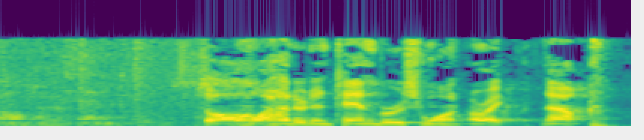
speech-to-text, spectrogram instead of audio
Psalm 110. Psalm 110 verse 1. Alright, now,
